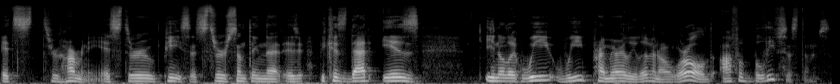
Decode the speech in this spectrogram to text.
it's through harmony, it's through peace, it's through something that is because that is you know like we we primarily live in our world off of belief systems.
